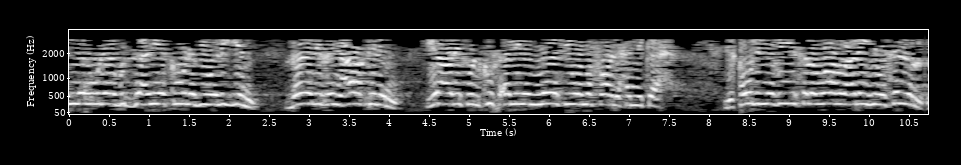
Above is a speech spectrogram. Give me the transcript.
أنه لا بد أن يكون بولي بالغ عاقل يعرف الكفء من الناس ومصالح النكاح. لقول النبي صلى الله عليه وسلم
